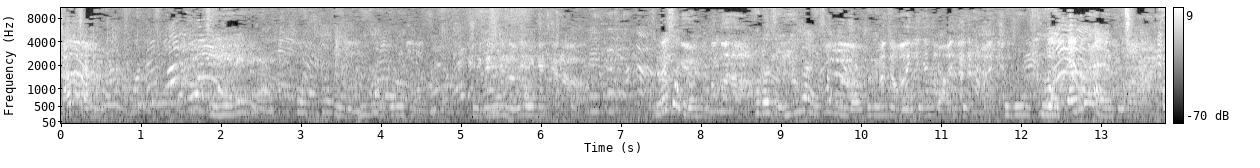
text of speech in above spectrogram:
나도 잘 모르겠어. 쟤네랑 서울하는데 이윤상이 그 그래서 그런 거야. 그래서 이윤상이 사귄다 그런지 모르겠는데 아무튼 그거 그거 때문에 그거는 어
